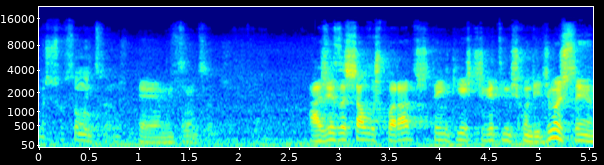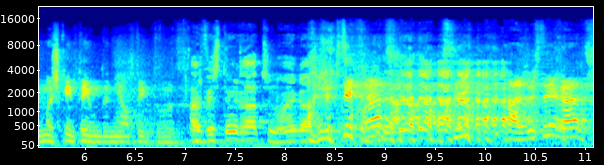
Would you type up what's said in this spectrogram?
Mas são muitos anos. É muito São bom. muitos anos. Às vezes as salas parados têm aqui estes gatinhos escondidos, mas, sim, mas quem tem um Daniel tem tudo. Às vezes tem ratos, não é, gato? Às vezes tem ratos, sim, às vezes tem ratos.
